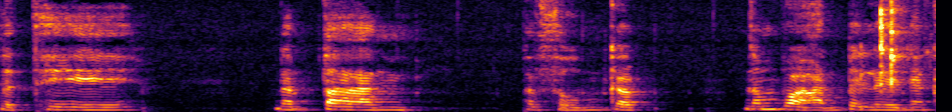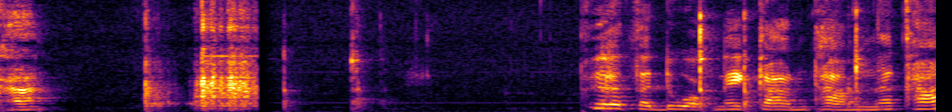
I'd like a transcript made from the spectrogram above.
จะเทน้ำตาลผสมกับน้ำหวานไปเลยนะคะ เพื่อสะดวกในการทำนะคะ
